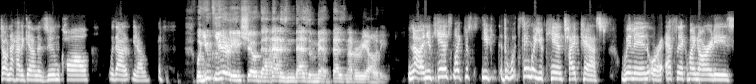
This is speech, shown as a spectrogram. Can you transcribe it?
don't know how to get on a zoom call without you know well, you clearly showed that that is that is a myth. That is not a reality. No, and you can't like just you the same way you can't typecast women or ethnic minorities.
